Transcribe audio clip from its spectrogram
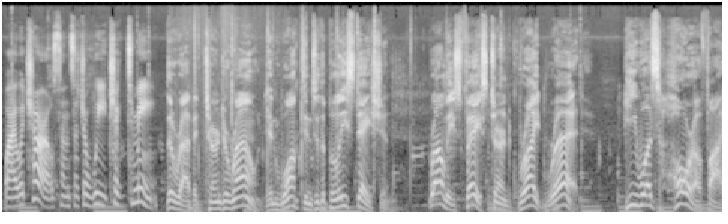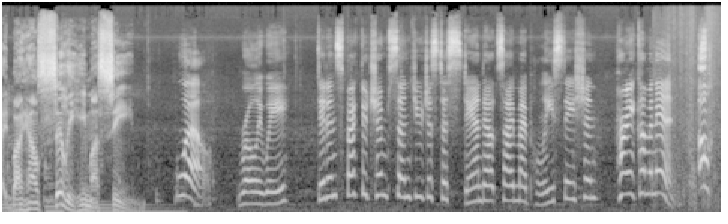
Why would Charles send such a wee chick to me? The rabbit turned around and walked into the police station. Rollie's face turned bright red. He was horrified by how silly he must seem. Well, Rollie Wee, did Inspector Chimp send you just to stand outside my police station? Are you coming in? Oh, I'm coming.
